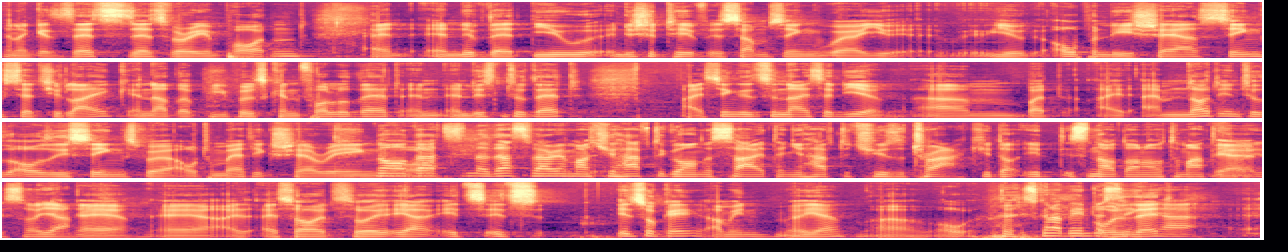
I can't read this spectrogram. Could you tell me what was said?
And I guess that's that's very important. And and if that new initiative is something where you you openly share things that you like and other people can follow that and, and listen to that. I think it's a nice idea, um, but I, am not into all these things where automatic sharing. No, that's no, that's very much. You have to go on the site and you have to choose a track. It, it's not done automatically. Yeah. So yeah. Yeah, yeah, yeah I, I, saw it. So yeah, it's it's it's okay. I mean, uh, yeah. Uh, oh. It's gonna be interesting. that, yeah.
